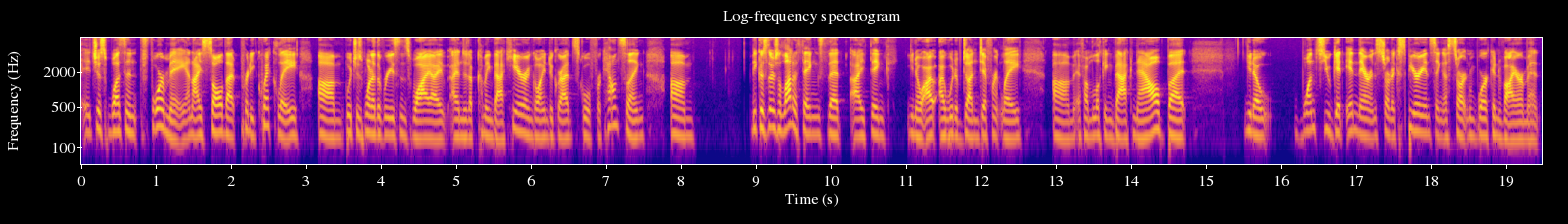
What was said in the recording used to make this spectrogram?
it just wasn't for me. And I saw that pretty quickly, um, which is one of the reasons why I, I, ended up coming back here and going to grad school for counseling. Um, because there's a lot of things that I think you know I, I would have done differently um, if I'm looking back now. But you know, once you get in there and start experiencing a certain work environment,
